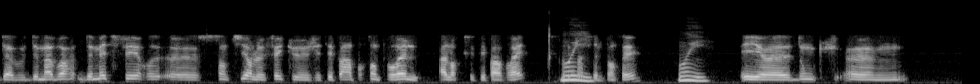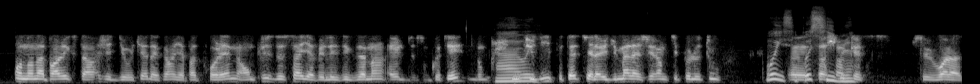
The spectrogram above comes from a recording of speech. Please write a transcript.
d'av- de m'avoir, de m'être fait euh, sentir le fait que j'étais pas important pour elle, alors que c'était pas vrai. C'est pas ce oui, qu'elle pensait. oui. Et donc, on en a parlé, etc. J'ai dit ok, d'accord, il n'y a pas de problème. En plus de ça, il y avait les examens, elle, de son côté. Donc, Ah je me oui. suis dit peut-être qu'elle a eu du mal à gérer un petit peu le tout. Oui, c'est Euh, Sachant possible. c'est- voilà,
